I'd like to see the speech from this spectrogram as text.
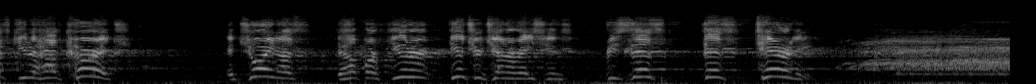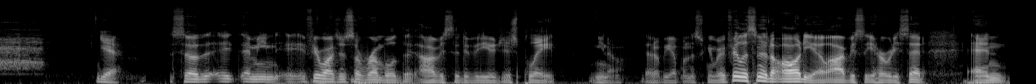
ask you to have courage and join us to help our future, generations resist this tyranny. Yeah. So the, it, I mean, if you're watching some Rumble, the, obviously the video just played. You know that'll be up on the screen. But if you're listening to audio, obviously you heard what he said, and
